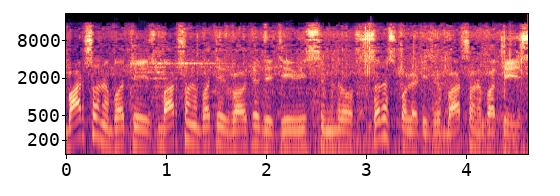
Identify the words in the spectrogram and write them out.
બારસો ને પચીસ બારસો ને પચીસ ભાવ છે જે જીવીસ છે મિત્રો સરસ ક્વોલિટી છે બારસો ને પચીસ.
